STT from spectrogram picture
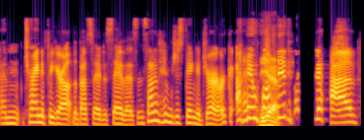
I'm trying to figure out the best way to say this. Instead of him just being a jerk, I wanted him to have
